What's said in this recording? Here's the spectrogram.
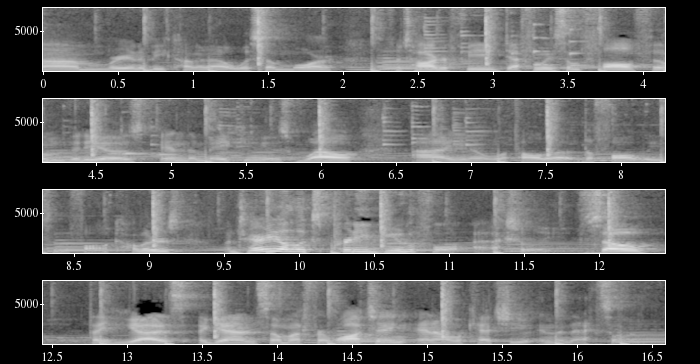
Um, we're gonna be coming out with some more photography, definitely some fall film videos in the making as well. Uh, you know, with all the, the fall leaves and the fall colors. Ontario looks pretty beautiful actually. So thank you guys again so much for watching and I will catch you in the next one.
